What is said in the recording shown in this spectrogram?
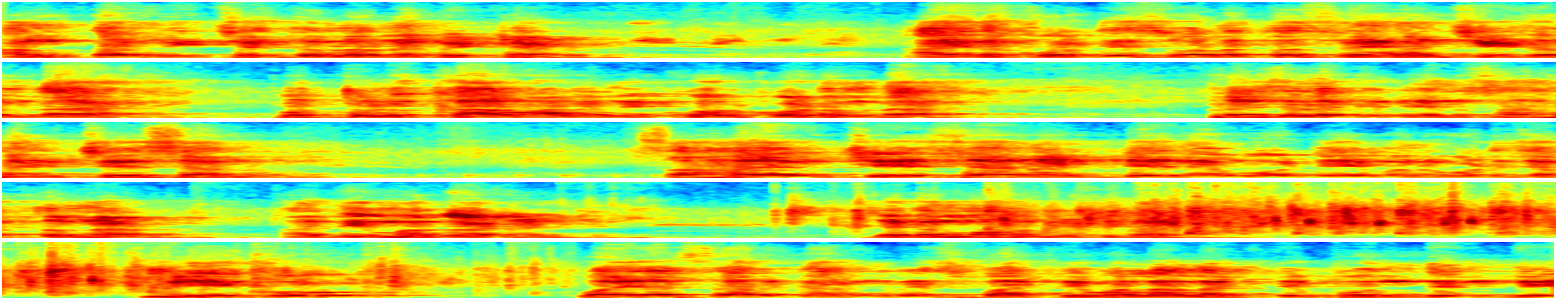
అంతా మీ చేతుల్లోనే పెట్టాడు. ఆయన కోటీశ్వర్లతో స్నేహం చేయడంలా పొత్తులు కావాలని కోరుకోవడంలా ప్రజలకు నేను సహాయం చేశాను. సహాయం చేశానంటేనే ఓటేయమని కూడా చెప్తున్నాడు. అది మగాడంటే జగన్మోహన్ రెడ్డి గారు. మీకు వైఎస్ఆర్ కాంగ్రెస్ పార్టీ వల్ల లబ్ధి పొందింది.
